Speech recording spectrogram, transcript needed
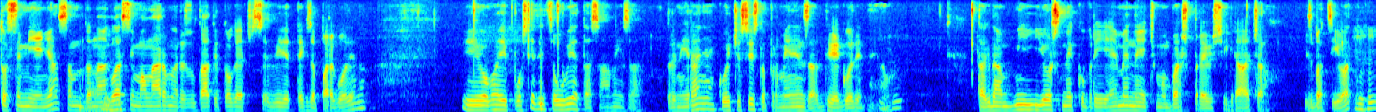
to se mijenja, sam da naglasim, ali naravno rezultati toga će se vidjeti tek za par godina. I ovaj posljedica uvjeta samih za treniranje koji će se isto promijeniti za dvije godine. jel? Tako da mi još neko vrijeme nećemo baš previše igrača izbacivati. Mhm.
